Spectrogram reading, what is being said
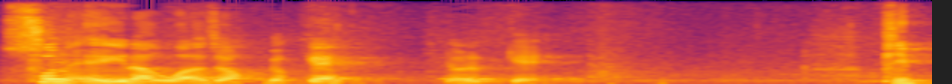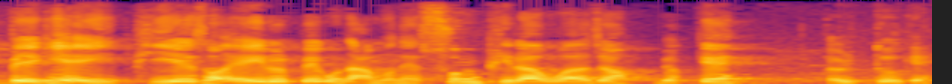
순 A라고 하죠. 몇 개? 10개. B 빼기 A. B에서 A를 빼고 남은 애. 순 B라고 하죠. 몇 개? 12개.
